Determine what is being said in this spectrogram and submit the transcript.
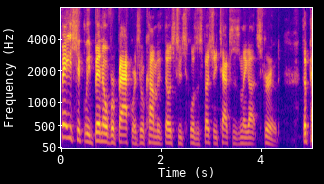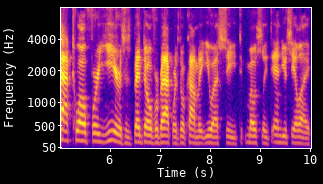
basically bent over backwards to accommodate those two schools, especially Texas, and they got screwed. The Pac 12 for years has bent over backwards to accommodate USC mostly and UCLA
